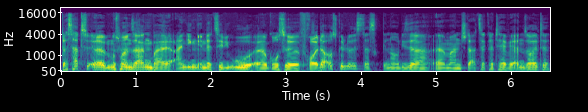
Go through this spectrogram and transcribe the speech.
Das hat, äh, muss man sagen, bei einigen in der CDU äh, große Freude ausgelöst, dass genau dieser äh, Mann Staatssekretär werden sollte,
